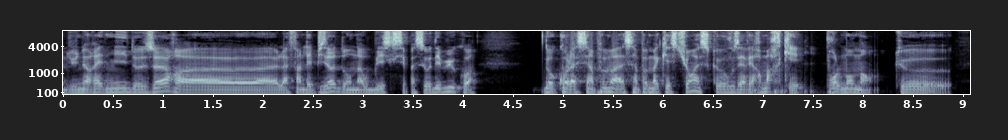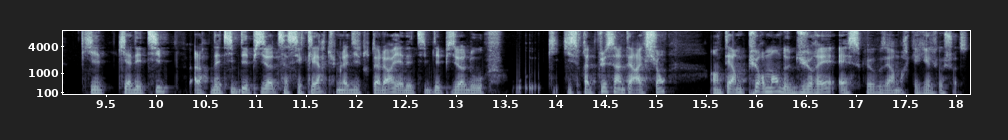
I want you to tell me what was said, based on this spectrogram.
d'une heure et demie, deux heures, euh, la fin de l'épisode, on a oublié ce qui s'est passé au début, quoi. Donc voilà, c'est un peu ma, c'est un peu ma question. Est-ce que vous avez remarqué, pour le moment, que qu'il y, a des types, alors des types d'épisodes, ça c'est clair, tu me l'as dit tout à l'heure, il y a des types d'épisodes où, qui, se prêtent plus à l'interaction. En termes purement de durée, est-ce que vous avez remarqué quelque chose?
